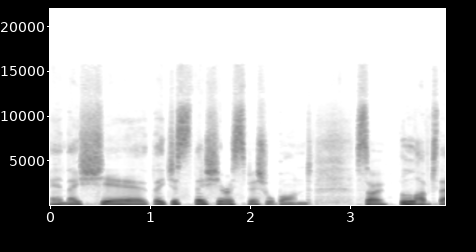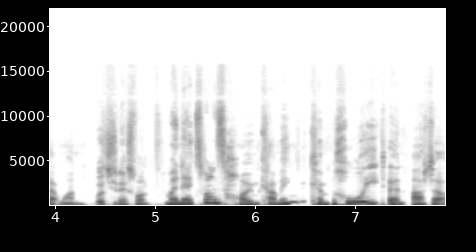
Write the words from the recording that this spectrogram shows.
and they share, they just, they share a special bond. So loved that one. What's your next one? My next one is Homecoming, complete and utter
